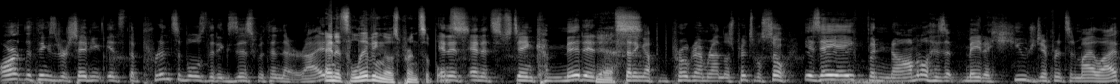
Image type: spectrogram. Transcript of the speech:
aren't the things that are saving you. It's the principles that exist within there, right? and it's living those principles. and it's and it's staying committed and setting up a program around those principles. So is AA phenomenal? Has it made a huge difference in my life?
